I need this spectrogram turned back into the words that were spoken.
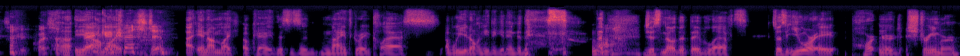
It's a good question. uh, yeah, Very I'm good like, question. I, and I'm like, okay, this is a ninth grade class. We don't need to get into this. No. Just know that they've left. So is it- you are a partnered streamer.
